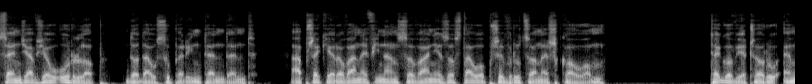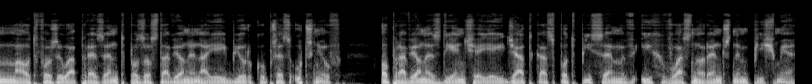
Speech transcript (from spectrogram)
Sędzia wziął urlop, dodał superintendent, a przekierowane finansowanie zostało przywrócone szkołom. Tego wieczoru Emma otworzyła prezent pozostawiony na jej biurku przez uczniów, oprawione zdjęcie jej dziadka z podpisem w ich własnoręcznym piśmie.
